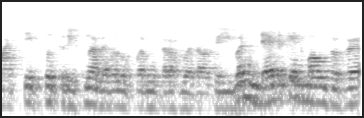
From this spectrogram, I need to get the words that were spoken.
પાંચથી એકસો ત્રીસના લેવલ ઉપરની તરફ બતાવશે. ઇવન ડેડ કેટ બાઉન્સ હશે.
